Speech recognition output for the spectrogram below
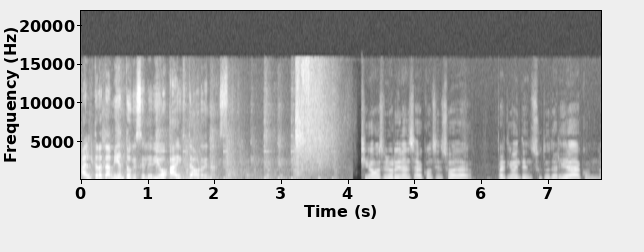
al tratamiento que se le dio a esta ordenanza. Llegamos a una ordenanza consensuada prácticamente en su totalidad, con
